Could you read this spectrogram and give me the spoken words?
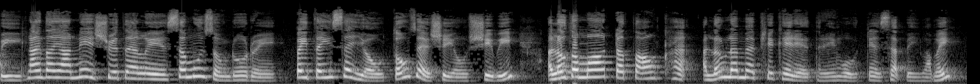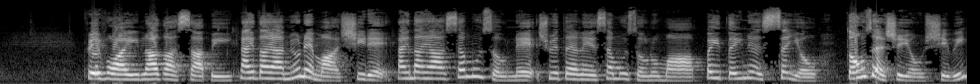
ပြီးလှိုင်သာယာနှင့်ရွှေတန်လင်းစက်မှုစုံတို့တွင် ပိတ်သိမ်းဆက်ယုံ38ယုံရှိပြီးအလုသမား1000ခန့်အလုလက်မဲ့ဖြစ်ခဲ့တဲ့သတင်းကိုတင်ဆက်ပေးပါမယ်။ဖေဖော်ဝါရီလကစပြီးလှိုင်သာယာမြို့နယ်မှာရှိတဲ့လှိုင်သာယာစက်မှုစုံနဲ့ရွှေတန်လင်းစက်မှုစုံတို့မှာပိတ်သိမ်းတဲ့ဆက်ယုံ 38ယုံရှိပြီး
